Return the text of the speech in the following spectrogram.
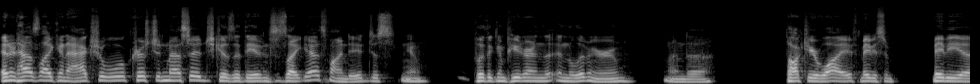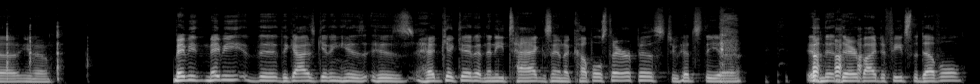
And it has like an actual Christian message because at the end it's just like, yeah, it's fine, dude. Just you know, put the computer in the in the living room and uh talk to your wife. Maybe some maybe uh, you know maybe maybe the the guy's getting his his head kicked in and then he tags in a couples therapist who hits the uh and th- thereby defeats the devil.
